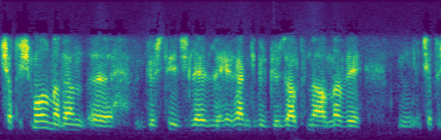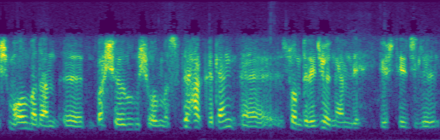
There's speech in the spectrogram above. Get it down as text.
çatışma olmadan e, göstericilerle herhangi bir gözaltına alma ve çatışma olmadan e, başarılmış olması da hakikaten e, son derece önemli. Göstericilerin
